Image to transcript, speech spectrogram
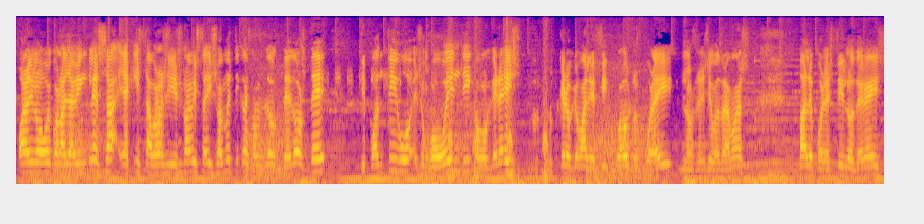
Ahora mismo voy con la llave inglesa y aquí estamos así, es una vista isométrica, estamos de 2D, tipo antiguo, es un juego indie, como queréis. Creo que vale 5 euros por ahí, no sé si valdrá más. Vale, por estilo tenéis.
